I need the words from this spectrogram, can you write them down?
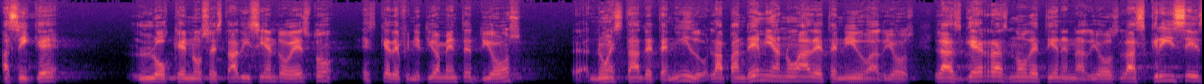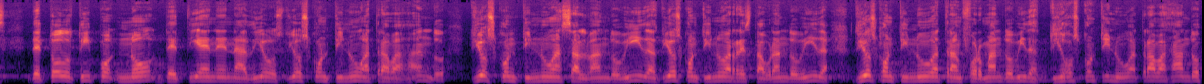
Así que lo que nos está diciendo esto es que definitivamente Dios no está detenido. La pandemia no ha detenido a Dios. Las guerras no detienen a Dios. Las crisis de todo tipo no detienen a Dios. Dios continúa trabajando. Dios continúa salvando vidas. Dios continúa restaurando vida. Dios continúa transformando vida. Dios continúa trabajando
